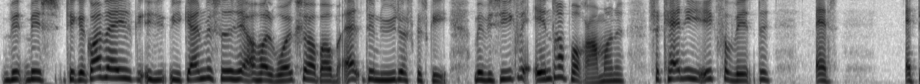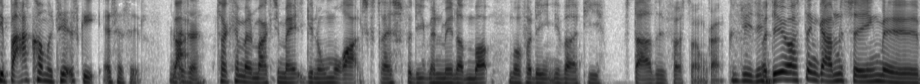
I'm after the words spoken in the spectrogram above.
hvis, det kan godt være, at I, I gerne vil sidde her og holde workshop om alt det nye, der skal ske, men hvis I ikke vil ændre på rammerne, så kan I ikke forvente, at, at det bare kommer til at ske af sig selv. Nej, altså. så kan man maksimalt give nogen moralsk stress, fordi man minder dem om, hvorfor det egentlig var, de startede i første omgang. Det er det. Og det er jo også den gamle saying med,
